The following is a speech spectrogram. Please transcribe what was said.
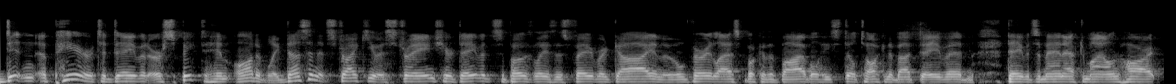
didn't appear to David or speak to him audibly. Doesn't it strike you as strange? Here, David supposedly is his favorite guy. In the very last book of the Bible, he's still talking about David. David's a man after my own heart.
